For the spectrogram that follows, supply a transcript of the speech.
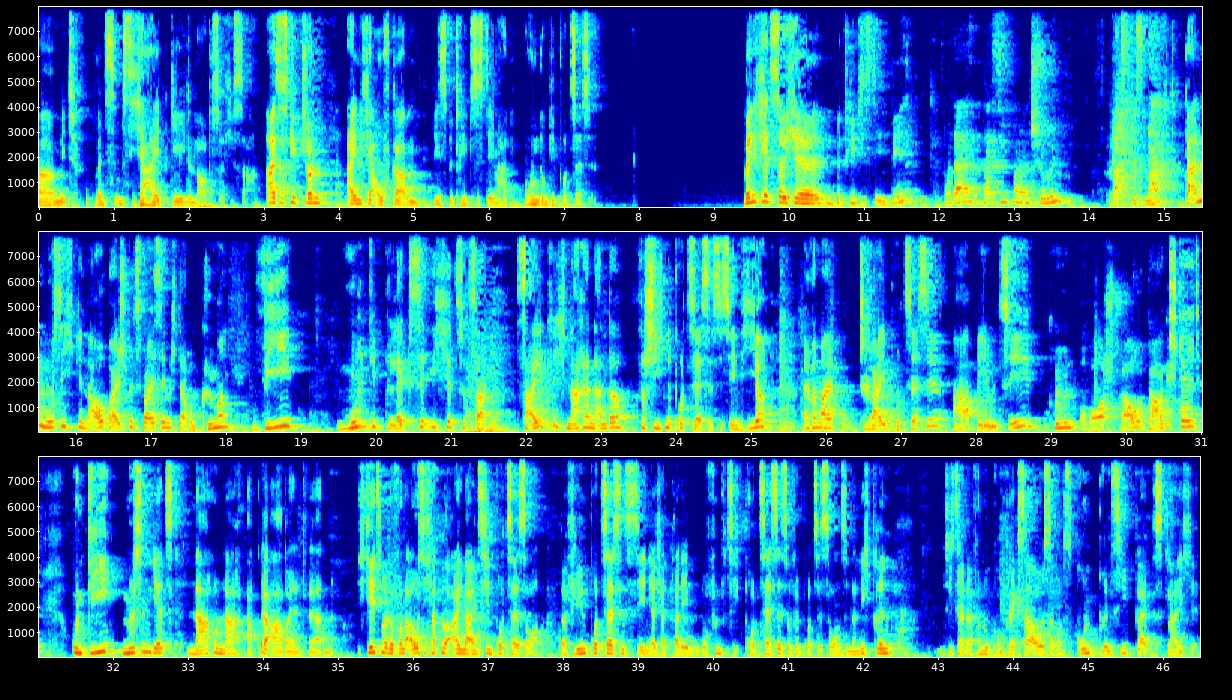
wenn es um Sicherheit geht und lauter solche Sachen. Also es gibt schon einige Aufgaben, die das Betriebssystem hat, rund um die Prozesse. Wenn ich jetzt solche Betriebssystem bin und dann, da sieht man schön, was das macht, dann muss ich genau beispielsweise mich darum kümmern, wie multiplexe ich jetzt sozusagen zeitlich nacheinander verschiedene Prozesse. Sie sehen hier einfach mal drei Prozesse, A, B und C, grün, orange, blau dargestellt und die müssen jetzt nach und nach abgearbeitet werden. Ich gehe jetzt mal davon aus, ich habe nur einen einzigen Prozessor. Bei vielen Prozessen, Sie sehen ja, ich hatte gerade eben über 50 Prozesse, so viele Prozessoren sind da nicht drin. Sieht halt einfach nur komplexer aus, aber das Grundprinzip bleibt das gleiche.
